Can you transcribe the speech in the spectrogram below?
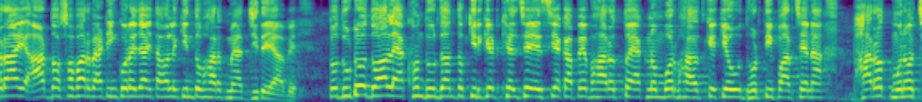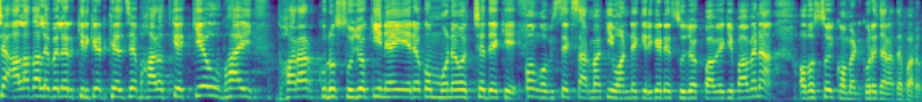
প্রায় আট, দশ ওভার ব্যাটিং করে যায়, তাহলে কিন্তু ভারত ম্যাচ জিতে যাবে। তো দুটো দল এখন দুর্দান্ত ক্রিকেট খেলছে এশিয়া কাপে। ভারত তো এক নম্বর, ভারতকে কেউ ধরতে পারছে না। ভারত মনে হচ্ছে আলাদা লেভেলের ক্রিকেট খেলছে। ভারতকে কেউ ভাই ধরার কোনো সুযোগই নেই, এরকম মনে হচ্ছে দেখে। এবং অভিষেক শর্মা কি ওয়ানডে ক্রিকেটের সুযোগ পাবে কি পাবে না, অবশ্যই কমেন্ট করে জানাতে পারো।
